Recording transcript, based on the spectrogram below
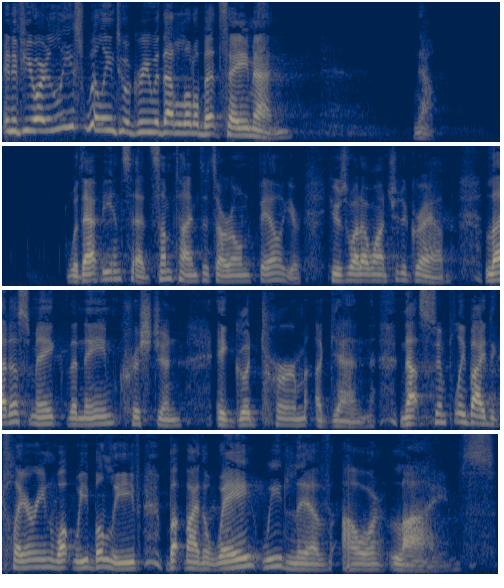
And if you are at least willing to agree with that a little bit, say amen. Now, with that being said, sometimes it's our own failure. Here's what I want you to grab. Let us make the name Christian a good term again. Not simply by declaring what we believe, but by the way we live our lives.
